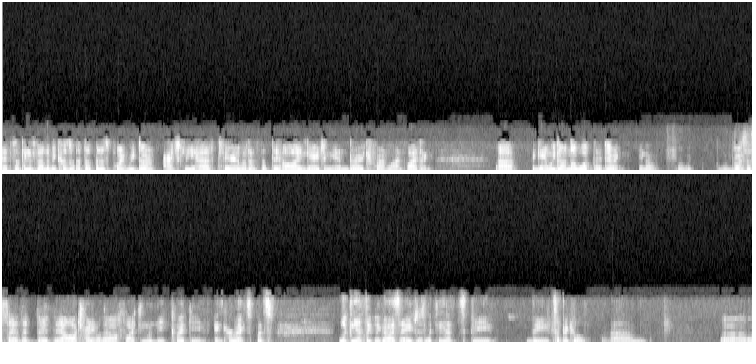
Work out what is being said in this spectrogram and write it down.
it's, I think it's valid because at, the, at, this point, we don't actually have clear evidence that they are engaging in direct frontline fighting. Uh, again, we don't know what they're doing. You know, we, to say that they, they, are training or they are fighting would be completely incorrect. But looking at the, the guys' ages, looking at the the typical um, uh,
